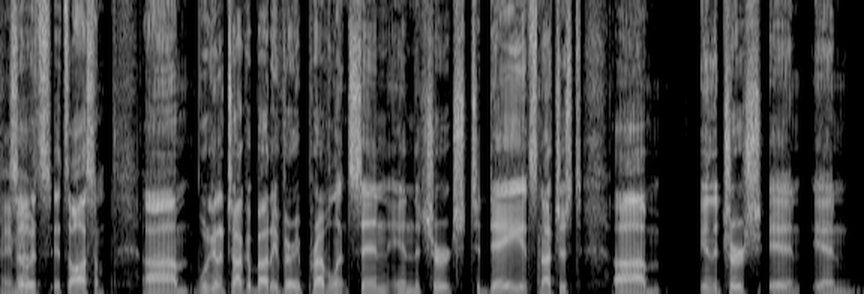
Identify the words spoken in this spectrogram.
Amen. So it's it's awesome. Um, we're going to talk about a very prevalent sin in the church today. It's not just um, in the church and and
